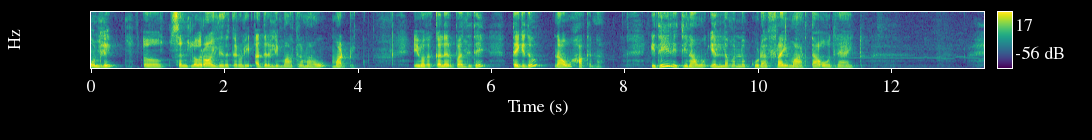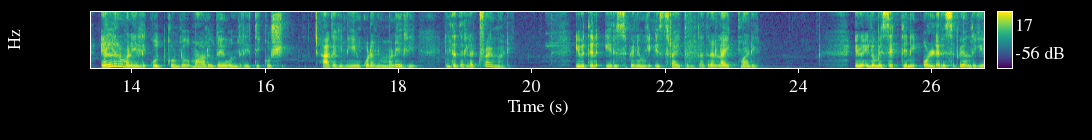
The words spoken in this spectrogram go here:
ಓನ್ಲಿ ಸನ್ಫ್ಲವರ್ ಆಯಿಲ್ ಇರುತ್ತೆ ನೋಡಿ, ಅದರಲ್ಲಿ ಮಾತ್ರ ನಾವು ಮಾಡಬೇಕು. ಇವಾಗ ಕಲರ್ ಬಂದಿದೆ, ತೆಗೆದು ನಾವು ಹಾಕೋಣ. ಇದೇ ರೀತಿ ನಾವು ಎಲ್ಲವನ್ನು ಕೂಡ ಫ್ರೈ ಮಾಡ್ತಾ ಹೋದರೆ ಆಯಿತು. ಎಲ್ಲರ ಮನೆಯಲ್ಲಿ ಕೂತ್ಕೊಂಡು ಮಾಡುವುದೇ ಒಂದು ರೀತಿ ಖುಷಿ. ಹಾಗಾಗಿ ನೀವು ಕೂಡ ನಿಮ್ಮ ಮನೆಯಲ್ಲಿ ಇಂಥದ್ದೆಲ್ಲ ಟ್ರೈ ಮಾಡಿ. ಇವತ್ತಿನ ಈ ರೆಸಿಪಿ ನಿಮಗೆ ಇಷ್ಟ ಆಯಿತು ಅಂತಾದರೆ ಲೈಕ್ ಮಾಡಿ. ಇನ್ನು ಇನ್ನೊಮ್ಮೆ ಸಿಗ್ತೀನಿ ಒಳ್ಳೆ ರೆಸಿಪಿಯೊಂದಿಗೆ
